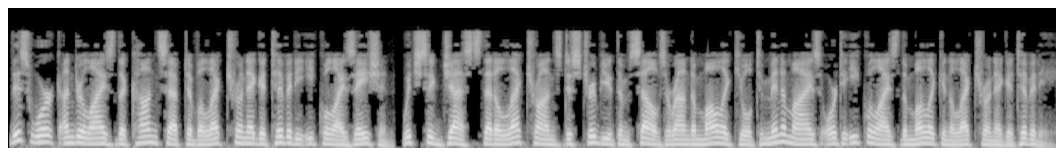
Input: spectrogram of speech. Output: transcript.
This work underlies the concept of electronegativity equalization, which suggests that electrons distribute themselves around a molecule to minimize or to equalize the Mulliken electronegativity.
